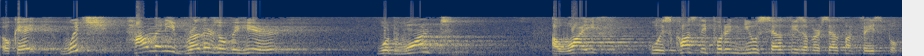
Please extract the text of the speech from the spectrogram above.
Okay, which how many brothers over here would want a wife who is constantly putting new selfies of herself on Facebook?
